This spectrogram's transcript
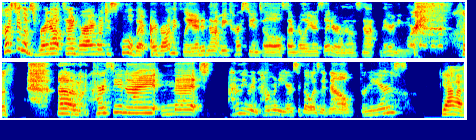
Karstee lives right outside where I went to school, but ironically, I did not meet Karstee until several years later when I was not there anymore. um, Karstee and I met. I don't even how many years ago was it now? Three years. Yeah,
